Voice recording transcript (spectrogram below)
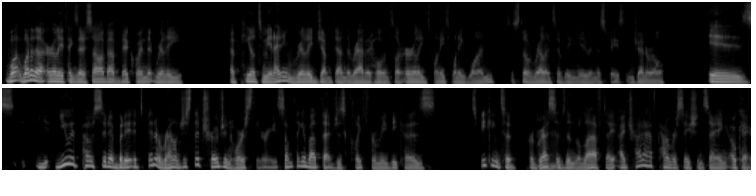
one, one of the early things that I saw about Bitcoin that really appealed to me, and I didn't really jump down the rabbit hole until early 2021, so still relatively new in the space in general, is you had posted it, but it, it's been around just the Trojan horse theory. Something about that just clicked for me because speaking to mm-hmm. progressives in the left, I, I try to have conversations saying, okay,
